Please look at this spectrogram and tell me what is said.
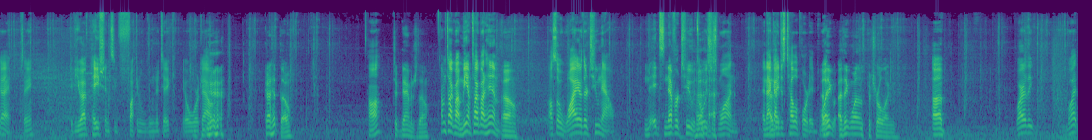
Okay, see? If you have patience, you fucking lunatic, it'll work out. Got hit though. huh? Took damage though. I'm talking about me, I'm talking about him. Oh. Also, why are there two now? It's never two, it's always just one. And that I guy just teleported. I think I think one of them's patrolling. Uh, why are they? What?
